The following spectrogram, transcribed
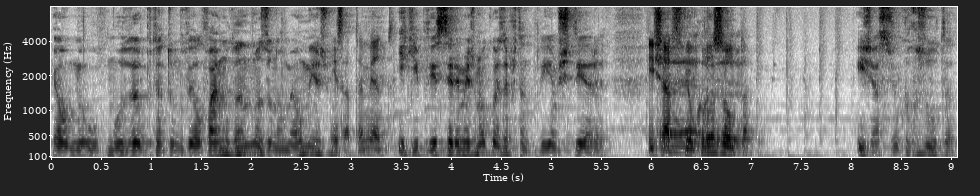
É o, o muda, portanto, o modelo vai mudando, mas o nome é o mesmo. Exatamente. E aqui podia ser a mesma coisa, portanto, podíamos ter. E já uh, se viu que resulta. Uh, e já se viu que resulta.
